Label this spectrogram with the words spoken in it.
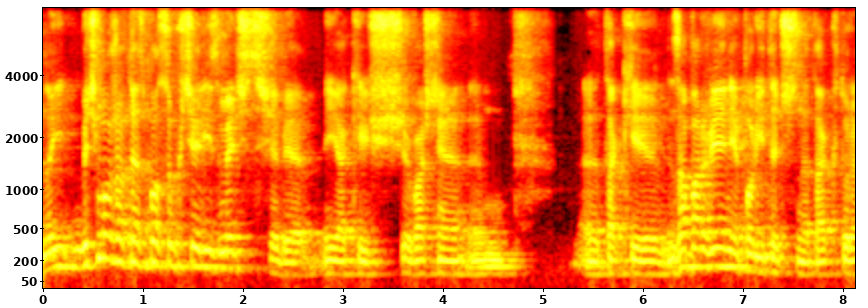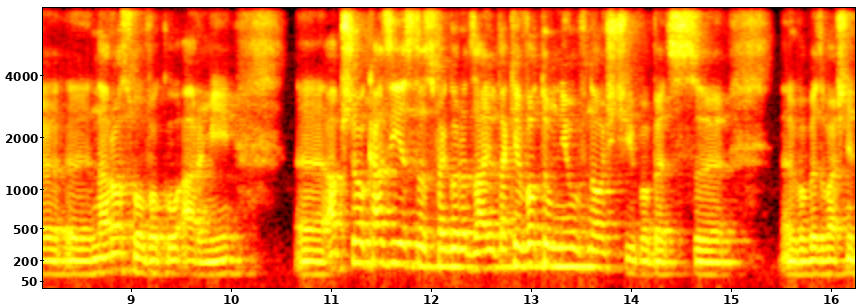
No i być może w ten sposób chcieli zmyć z siebie jakieś właśnie E, takie zabarwienie polityczne, tak, które e, narosło wokół armii. E, a przy okazji jest to swego rodzaju takie wotum nieufności wobec, wobec właśnie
